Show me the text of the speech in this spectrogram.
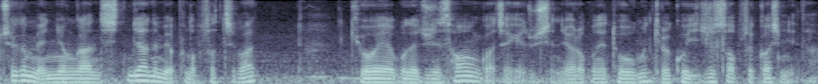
최근 몇 년간 신자는 몇 분 없었지만 교회에 보내주신 성원과 제게 주신 여러분의 도움은 결코 잊을 수 없을 것입니다.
